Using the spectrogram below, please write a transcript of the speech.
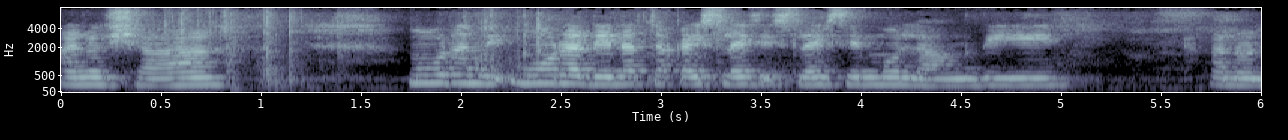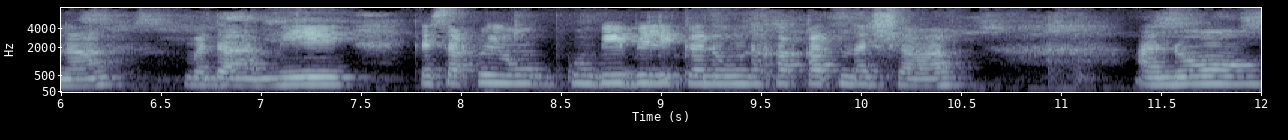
ano siya mura, mura din at saka slice-slicein mo lang di ano na madami. Kasi ako yung kung bibili ka nung nakakat na siya ano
